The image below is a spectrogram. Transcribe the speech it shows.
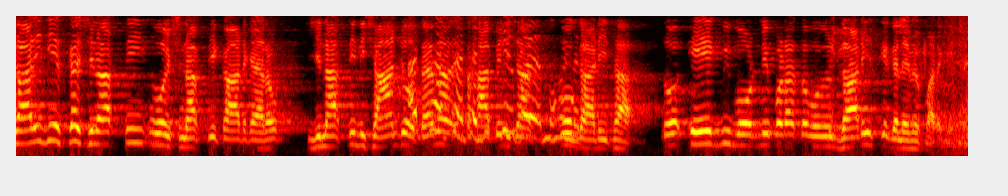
गाड़ी जी इसका शिनाख्ती वो शिनाख्ती कार्ड कह रहा हूँ। शिनाख्ती निशान जो होता है अच्छा, ना अच्छा, अच्छा, ऊपर निशान वो गाड़ी था। तो एक भी वोट नहीं पड़ा तो वो गाड़ी इसके गले में पड़ गई।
